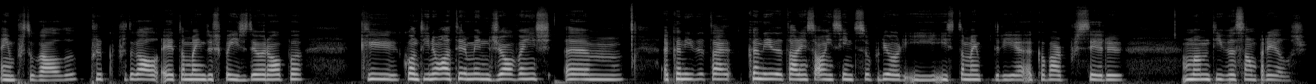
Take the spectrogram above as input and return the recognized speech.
em Portugal, porque Portugal é também dos países da Europa que continuam a ter menos jovens um, a candidatar, candidatarem-se ao ensino superior e isso também poderia acabar por ser uma motivação para eles.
